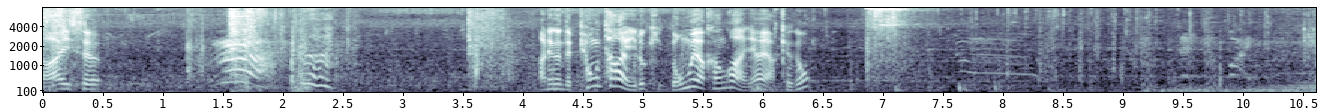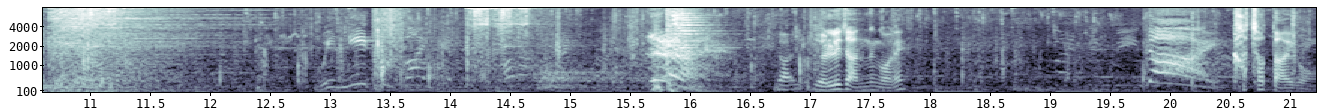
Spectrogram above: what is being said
나이스 아니 근데 평타가 이렇게 너무 약한 거 아니야 약해도? 야 열리지 않는 거네? 갇혔다 이거.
